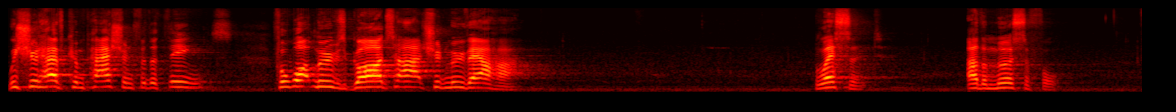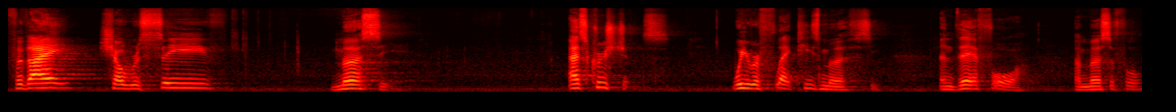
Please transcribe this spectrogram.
We should have compassion for the things. For what moves God's heart should move our heart. Blessed are the merciful, for they shall receive mercy. As Christians, we reflect His mercy and therefore are merciful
